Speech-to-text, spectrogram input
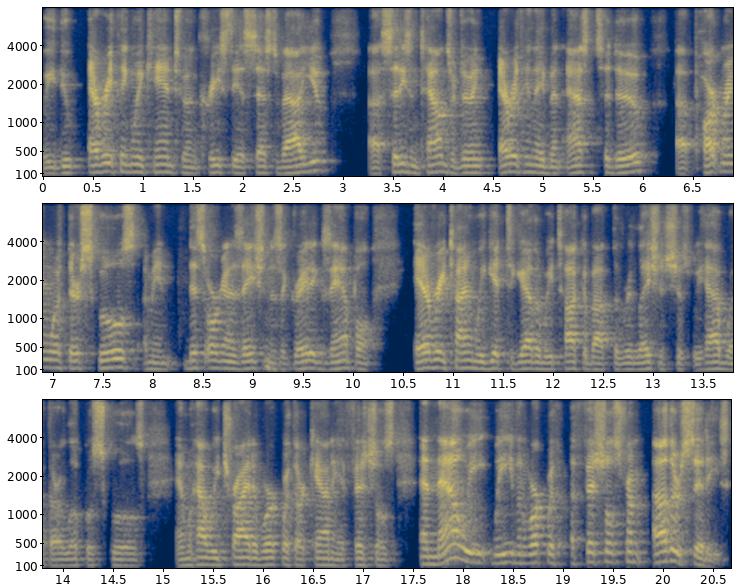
we do everything we can to increase the assessed value. Uh, cities and towns are doing everything they've been asked to do, uh, partnering with their schools. I mean, this organization is a great example. Every time we get together, we talk about the relationships we have with our local schools and how we try to work with our county officials. And now we, we even work with officials from other cities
